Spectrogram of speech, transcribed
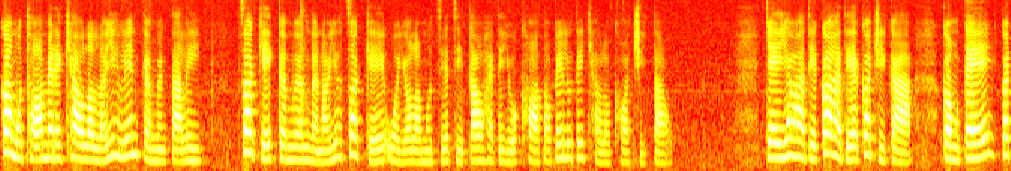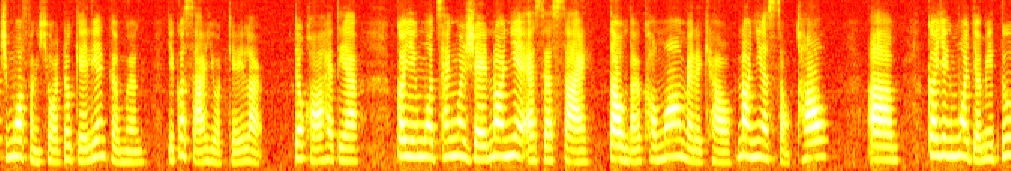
có một thó mẹ đây kêu là lấy liên cả mương ta li. Cho kế cả mương là nói cho kế và yo là một chiếc tàu hay thì yo khó tàu bé lúc đấy chào là khó chỉ tàu chế yo hay thì có hay thì cả. Còn tế có chỉ mua phần cho kế liên cả mương. Chỉ có xã yo kế là đâu khó hay thì có những một sáng một giờ nó nhẹ exercise tàu đó không mong mẹ đây kêu nó nhẹ sống khâu um, à, à những cho tu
